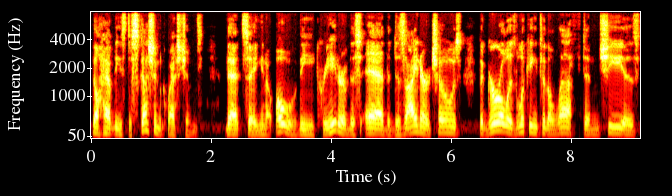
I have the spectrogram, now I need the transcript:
they'll have these discussion questions that say, you know, oh, the creator of this ad, the designer chose the girl is looking to the left and she is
